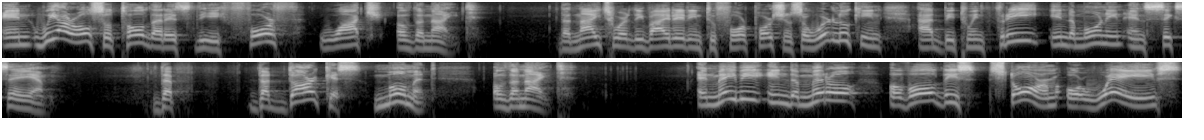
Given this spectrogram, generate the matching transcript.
And we are also told that it's the fourth watch of the night. The nights were divided into four portions. So we're looking at between 3 in the morning and 6 a.m. The the darkest moment of the night. And maybe in the middle of all this storm or waves,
